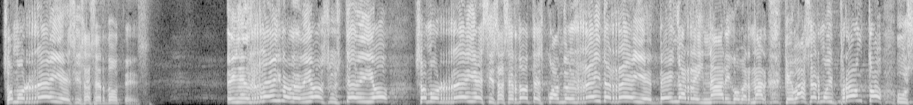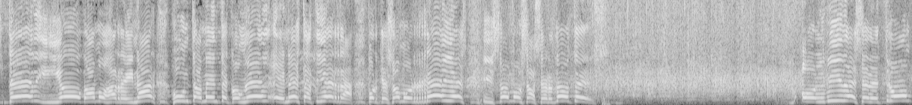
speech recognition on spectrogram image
Somos reyes y sacerdotes. En el reino de Dios, usted y yo somos reyes y sacerdotes. Cuando el rey de reyes venga a reinar y gobernar, que va a ser muy pronto, usted y yo vamos a reinar juntamente con él en esta tierra, porque somos reyes y somos sacerdotes. Olvídese de Trump,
